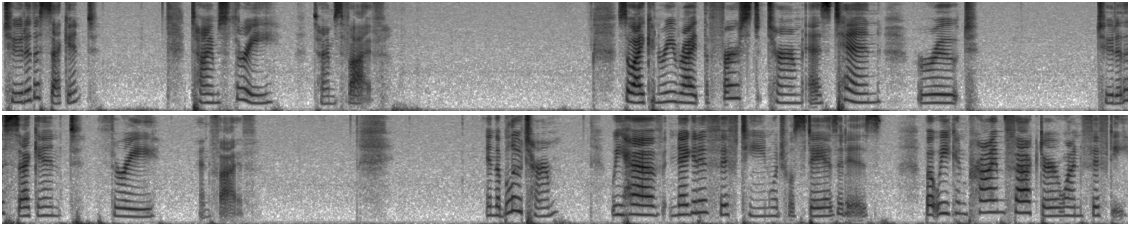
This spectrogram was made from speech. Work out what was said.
two to the second times three times five. So I can rewrite the first term as 10 root 2 to the second, 3, and 5. In the blue term, we have negative 15, which will stay as it is, but we can prime factor 150.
